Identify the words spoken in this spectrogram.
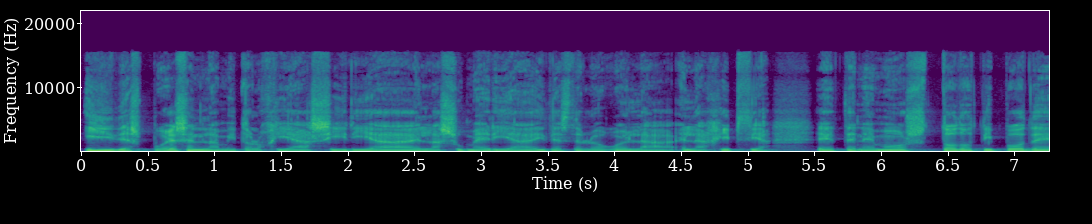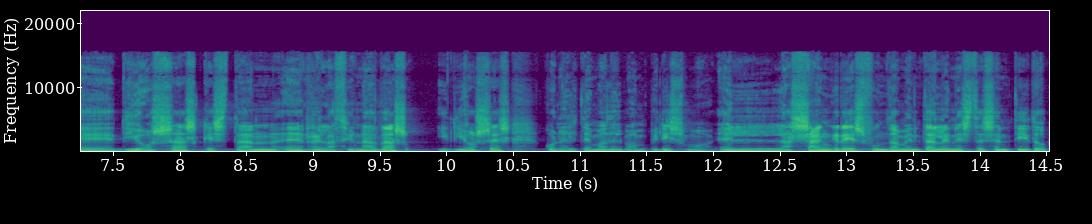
Y después en la mitología siria, en la sumeria y desde luego en la, en la egipcia. Eh, tenemos todo tipo de diosas que están eh, relacionadas y dioses con el tema del vampirismo. la sangre es fundamental en este sentido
